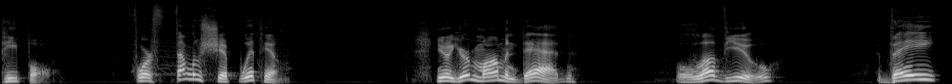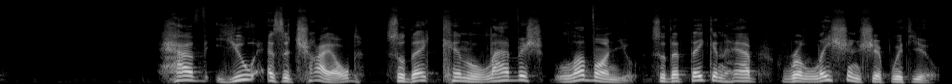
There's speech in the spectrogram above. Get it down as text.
people for fellowship with Him. You know, your mom and dad love you, they have you as a child so they can lavish love on you, so that they can have relationship with you.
